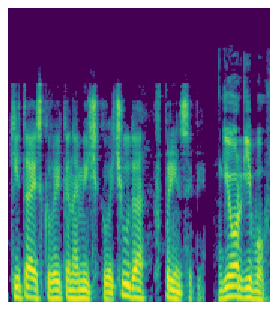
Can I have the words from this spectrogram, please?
китайского экономического чуда в принципе. Георгий Буф.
